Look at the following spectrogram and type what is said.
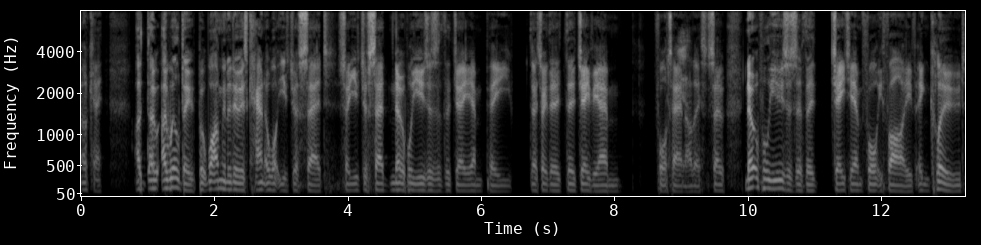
Okay. I, I, I will do, but what I'm going to do is counter what you've just said. So you've just said notable users of the JMP, uh, sorry, the, the JVM 410 Yeah. are this. So notable users of the JTM 45 include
